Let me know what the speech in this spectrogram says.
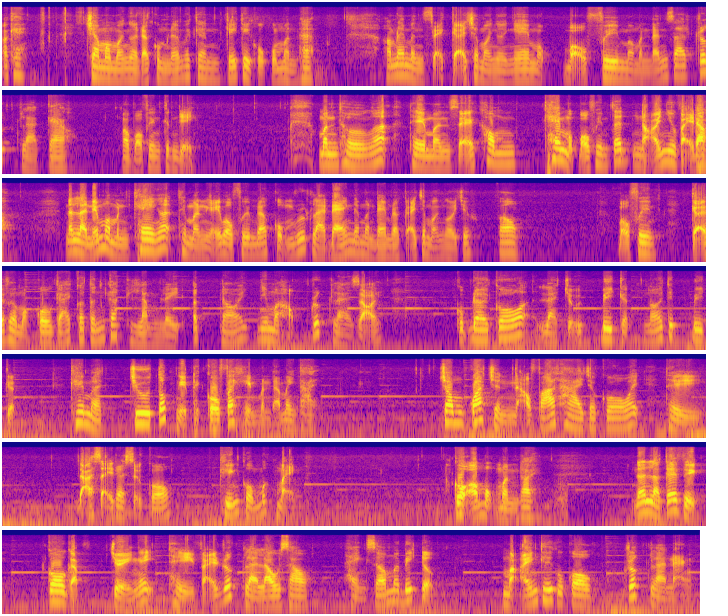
Ok, chào mừng mọi người đã cùng đến với kênh Ký Kỳ Cục của mình ha. Hôm nay mình sẽ kể cho mọi người nghe một bộ phim mà mình đánh giá rất là cao Một bộ phim kinh dị. Mình thường á thì mình sẽ không khen một bộ phim tới nổi như vậy đâu. Nên là nếu mà mình khen á thì mình nghĩ bộ phim đó cũng rất là đáng để mình đem ra kể cho mọi người chứ Phải không? Bộ phim kể về một cô gái có tính cách lầm lì ít nói nhưng mà học rất là giỏi. Cuộc đời cô á, là chuỗi bi kịch nói tiếp bi kịch. Khi mà chưa tốt nghiệp thì cô phát hiện mình đã mang thai. Trong quá trình não phá thai cho cô ấy Thì đã xảy ra sự cố Khiến cô mất mạng. Cô ở một mình thôi. Nên là cái việc cô gặp chuyện ấy Thì phải rất là lâu sau Hàng xóm mới biết được. Mà án khí của cô rất là nặng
